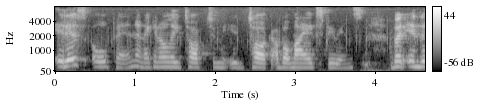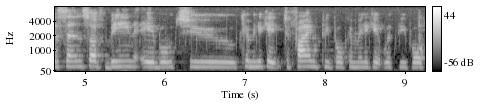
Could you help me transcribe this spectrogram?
it is open and i can only talk to me talk about my experience but in the sense of being able to communicate to find people communicate with people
